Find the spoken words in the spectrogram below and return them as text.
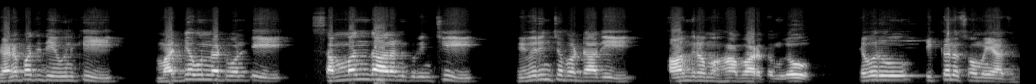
గణపతి దేవునికి మధ్య ఉన్నటువంటి సంబంధాలను గురించి వివరించబడ్డాది ఆంధ్ర మహాభారతంలో. ఎవరు? తిక్కన సోమయాజులు.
